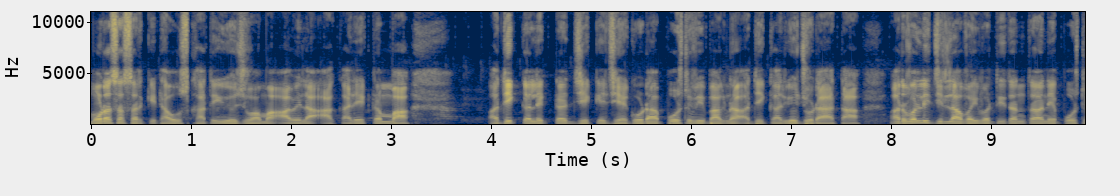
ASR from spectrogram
મોડાસા સર્કિટ હાઉસ ખાતે યોજવામાં આવેલા આ કાર્યક્રમમાં અધિક કલેક્ટર જે કે જેગોડા પોસ્ટ વિભાગના અધિકારીઓ જોડાયા હતા. અરવલ્લી જિલ્લા વહીવટીતંત્ર અને પોસ્ટ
